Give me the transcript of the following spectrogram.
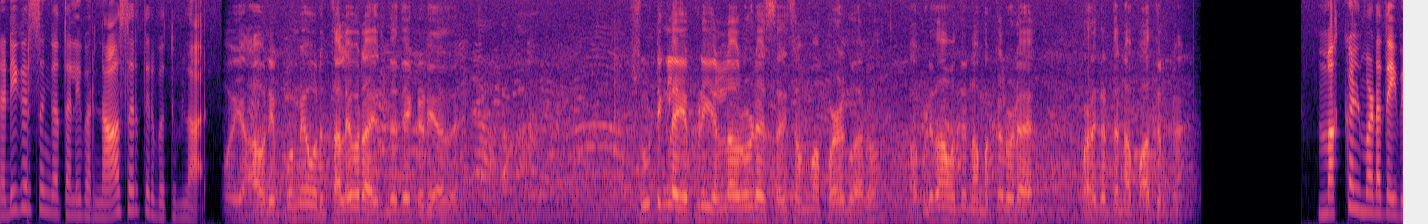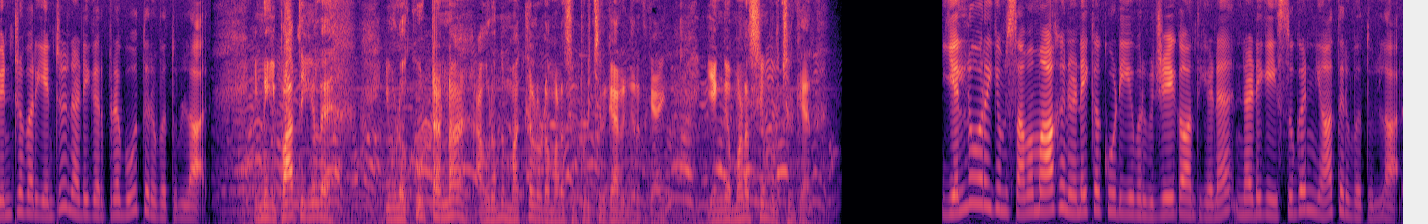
நடிகர் சங்க தலைவர் நாசர் தெரிவித்துள்ளார். அவர் எப்பவுமே ஒரு தலைவராக இருந்ததே கிடையாது. ஷூட்டிங்கில் எப்படி எல்லாரோட சரிசமமாக பழகுவாரோ அப்படி தான் வந்து நான் மக்களோட பழக்கத்தை நான் பார்த்துருக்கேன். மக்கள் மனதை வென்றவர் என்று நடிகர் பிரபு தெரிவித்துள்ளார். இன்னைக்கு பார்த்தீங்கல்ல இவ்வளோ கூட்டம்னா அவர் வந்து மக்களோட மனசு பிடிச்சிருக்காருங்கிறதுக்காக எங்கள் மனசையும் பிடிச்சிருக்காரு. எல்லோரையும் சமமாக நினைக்கக்கூடியவர் விஜயகாந்த் என நடிகை சுகன்யா தெரிவித்துள்ளார்.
